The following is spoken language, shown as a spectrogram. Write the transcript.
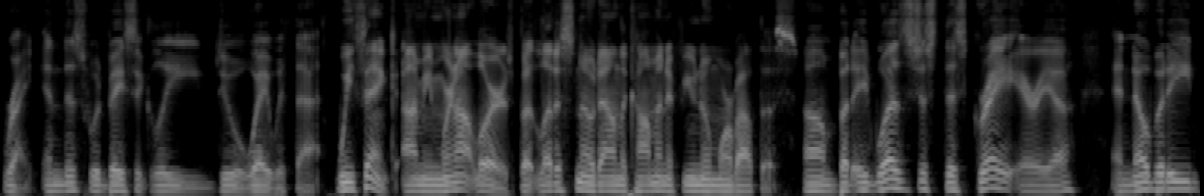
Right. And this would basically do away with that. We think. I mean, we're not lawyers, but let us know down in the comment if you know more about this. Um, but it was just this gray area, and nobody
